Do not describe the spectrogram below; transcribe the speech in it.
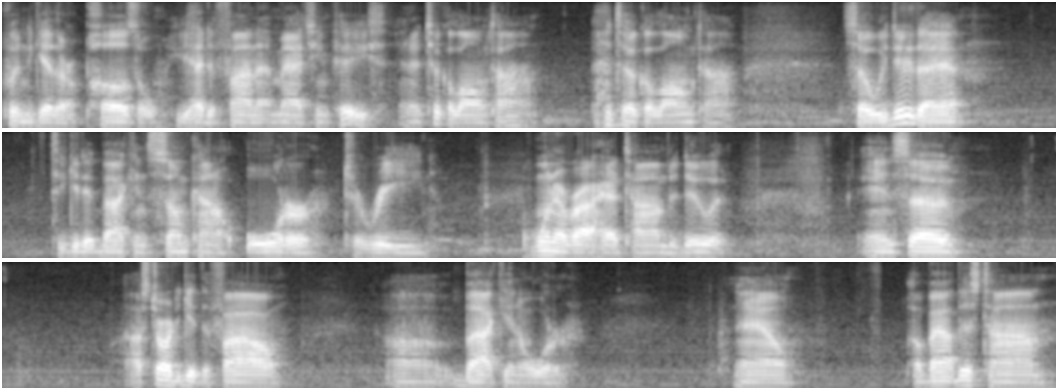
putting together a puzzle. You had to find that matching piece, and it took a long time. It took a long time. So we do that to get it back in some kind of order to read whenever I had time to do it. And so I started to get the file uh, back in order. Now, about this time,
